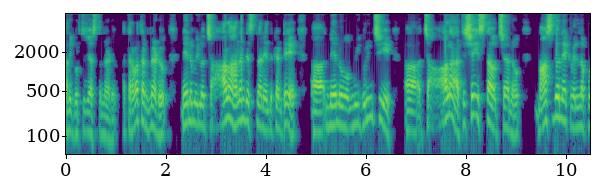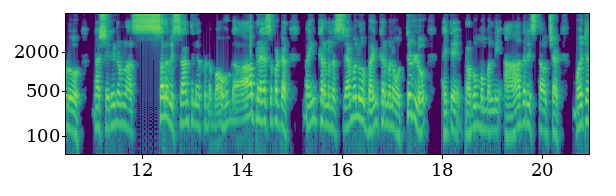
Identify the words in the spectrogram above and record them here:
అని గుర్తు చేస్తున్నాడు. ఆ తర్వాత అంటున్నాడు నేను మీలో చాలా ఆనందిస్తున్నాను. ఎందుకంటే నేను మీ గురించి చాలా అతిశయిస్తా వచ్చాను. మాసిదోనియాకి వెళ్ళినప్పుడు నా శరీరంలో అస్సలు విశ్రాంతి లేకుండా బాహుగా ప్రయాసపడ్డాను. భయంకరమైన శ్రమలు భయంకరమైన ఒత్తిళ్ళు. అయితే ప్రభు మమ్మల్ని ఆదరిస్తా వచ్చాడు. మొదటి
